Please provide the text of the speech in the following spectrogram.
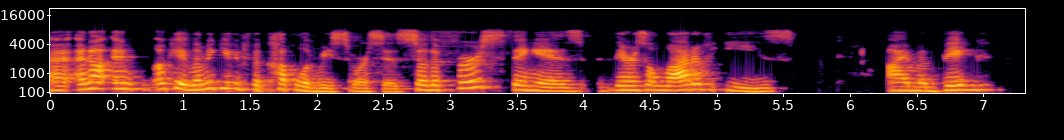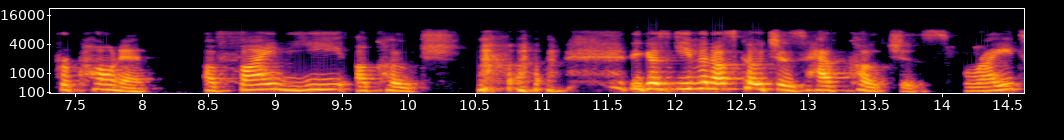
Uh, and, I, and okay, let me give you a couple of resources. So the first thing is, there's a lot of ease. I'm a big proponent of find ye a coach. because even us coaches have coaches, right?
